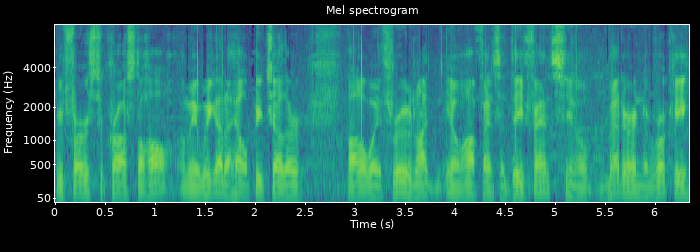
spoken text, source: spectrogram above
refers to across the hall. I mean, we got to help each other all the way through. Not you know, offensive, defense. You know, veteran, the rookie.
